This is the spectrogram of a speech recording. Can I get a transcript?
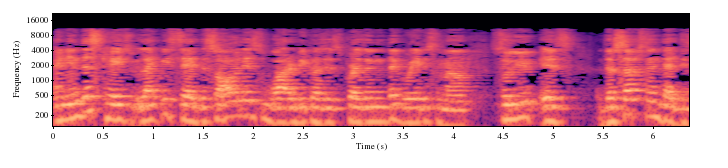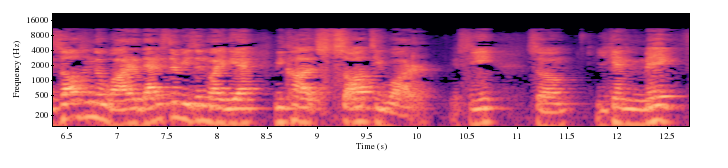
and in this case like we said the solvent is water because it's present in the greatest amount solute is the substance that dissolves in the water that is the reason why we, we call it salty water you see so you can make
